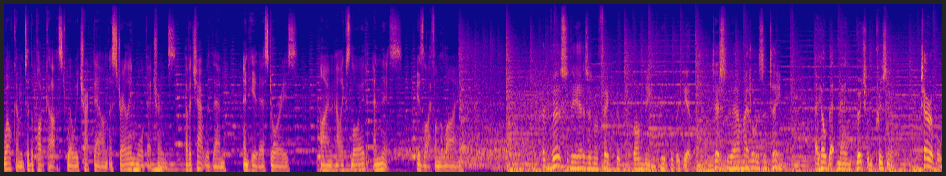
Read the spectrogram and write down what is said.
Welcome to the podcast where we track down Australian war veterans, have a chat with them, and hear their stories. I'm Alex Lloyd, and this is Life on the Line. Adversity has an effect of bonding people together. Tested our mettle as a team. They held that man virtually prisoner. Terrible,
